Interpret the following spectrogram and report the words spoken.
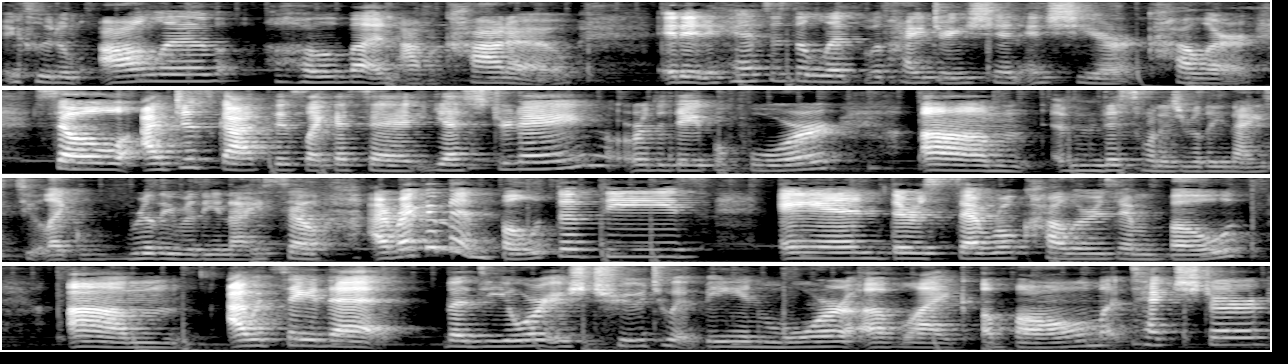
including olive, jojoba, and avocado. It enhances the lip with hydration and sheer color. So I just got this, like I said, yesterday or the day before. Um, and this one is really nice too, like really, really nice. So I recommend both of these and there's several colors in both. Um, I would say that the Dior is true to it being more of like a balm texture,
